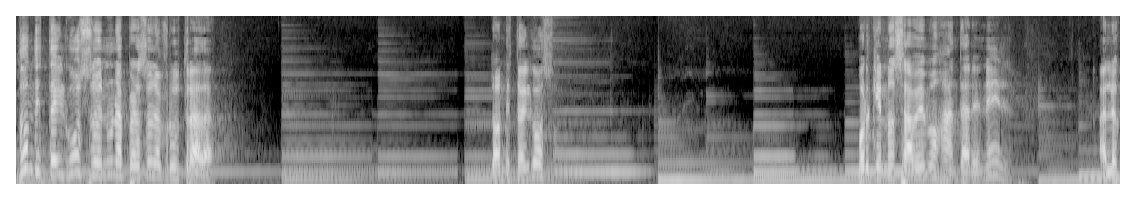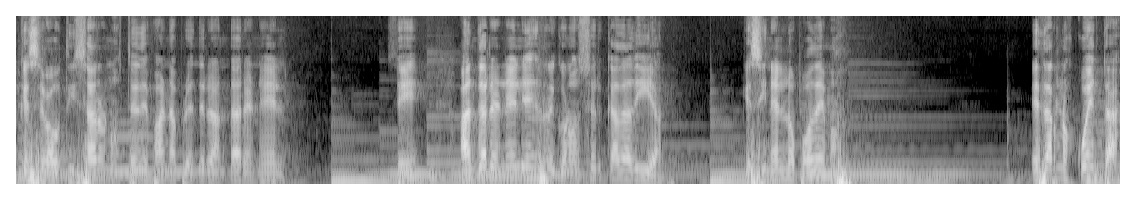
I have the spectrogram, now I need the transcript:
¿Dónde está el gozo en una persona frustrada? ¿Dónde está el gozo? Porque no sabemos andar en Él. A los que se bautizaron ustedes van a aprender a andar en Él. ¿Sí? Andar en Él es reconocer cada día que sin Él no podemos. Es darnos cuenta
